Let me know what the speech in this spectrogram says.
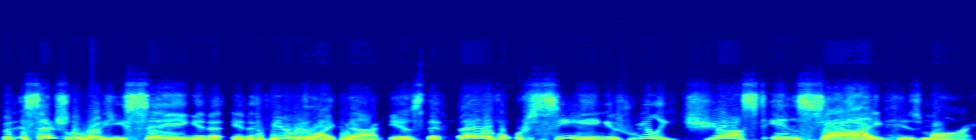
But essentially, what he's saying in a in a theory like that is that all of what we're seeing is really just inside his mind.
